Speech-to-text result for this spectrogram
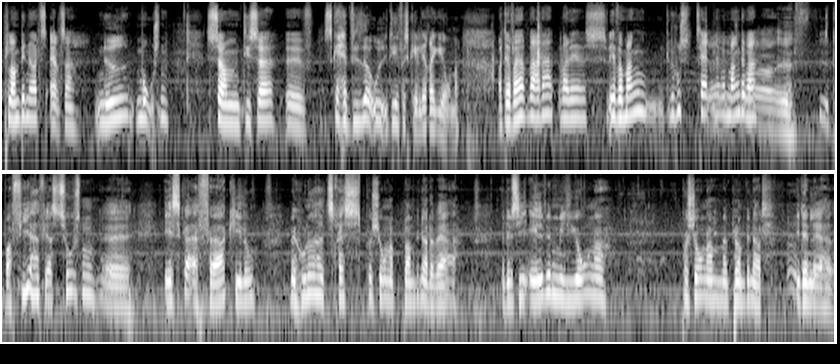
plumbinuts, altså nødmosen, som de så øh, skal have videre ud i de her forskellige regioner. Og der var, var der, var det, hvor mange, kan du huske tallene, ja, hvor mange det var? Øh, det var 74.000 øh, æsker af 40 kilo med 150 portioner plumpinut hver. Og det vil sige 11 millioner portioner med plumpinut mm. i den lagerhal.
